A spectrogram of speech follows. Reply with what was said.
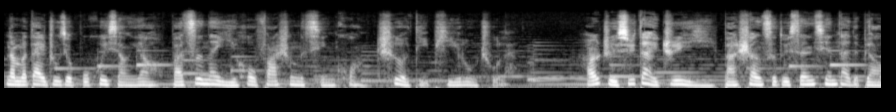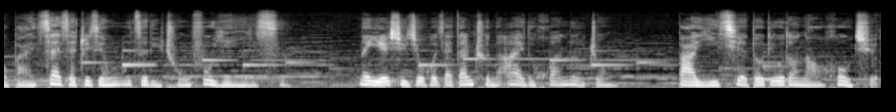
那么代柱就不会想要把自那以后发生的情况彻底披露出来，而只需代之以把上次对三千代的表白再在这间屋子里重复演一次，那也许就会在单纯的爱的欢乐中，把一切都丢到脑后去了。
